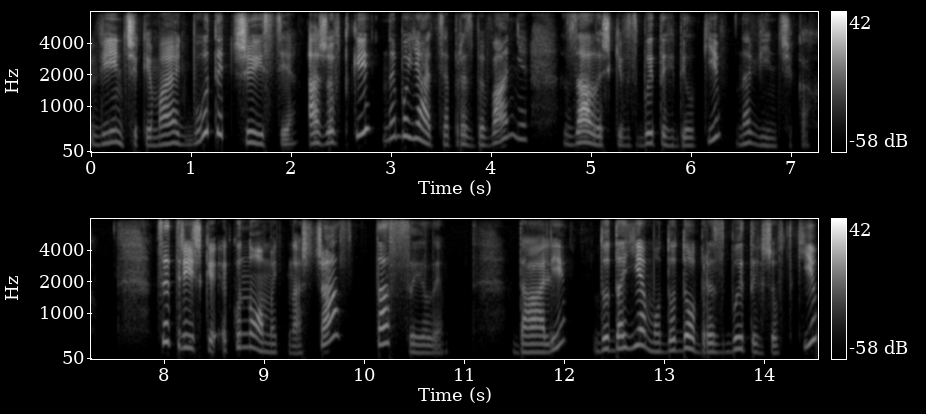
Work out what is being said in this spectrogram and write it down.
вінчики мають бути чисті, а жовтки не бояться при збиванні залишків збитих білків на вінчиках. Це трішки економить наш час та сили. Далі додаємо до добре збитих жовтків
